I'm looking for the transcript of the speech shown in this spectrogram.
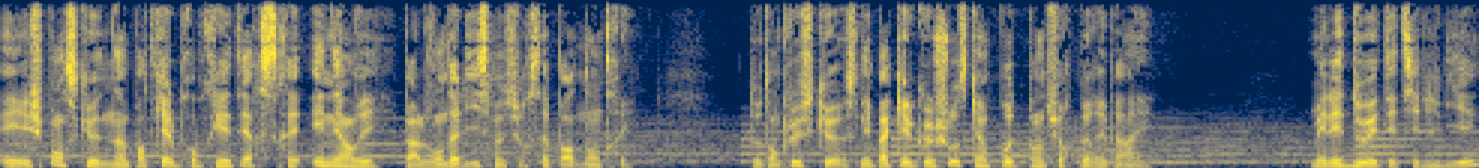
et je pense que n'importe quel propriétaire serait énervé par le vandalisme sur sa porte d'entrée. D'autant plus que ce n'est pas quelque chose qu'un pot de peinture peut réparer. Mais les deux étaient-ils liés?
